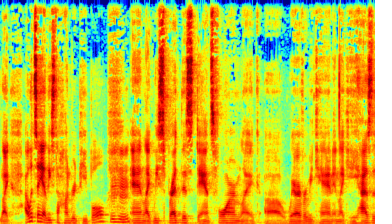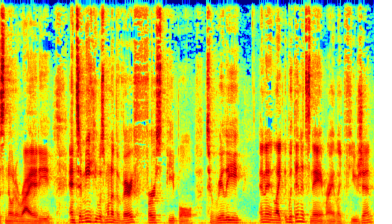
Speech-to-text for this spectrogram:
like I would say at least a hundred people, and like we spread this dance form like uh, wherever we can, and like he has this notoriety, and to me he was one of the very first people to really and then like within its name right? Like fusion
